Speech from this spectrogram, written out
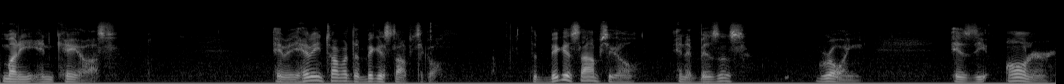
money in chaos. Anyway, having talked about the biggest obstacle. The biggest obstacle in a business growing is the owner.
